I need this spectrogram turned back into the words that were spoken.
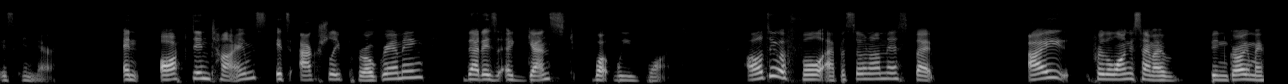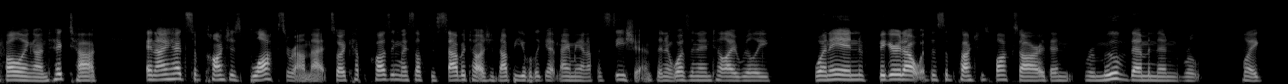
is in there. And oftentimes it's actually programming that is against what we want. I'll do a full episode on this, but I, for the longest time, I've been growing my following on TikTok and I had subconscious blocks around that. So I kept causing myself to sabotage and not be able to get my manifestations. And it wasn't until I really went in, figured out what the subconscious blocks are, then removed them and then re- like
